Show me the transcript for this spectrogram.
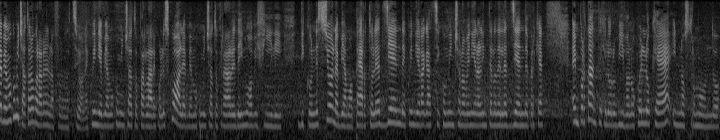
e abbiamo cominciato a lavorare nella fondazione, quindi abbiamo cominciato a parlare con le scuole, abbiamo cominciato a creare dei nuovi fili di connessione, abbiamo aperto le aziende, quindi i ragazzi cominciano a venire all'interno delle aziende perché è importante che loro vivano quello che è il nostro mondo,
